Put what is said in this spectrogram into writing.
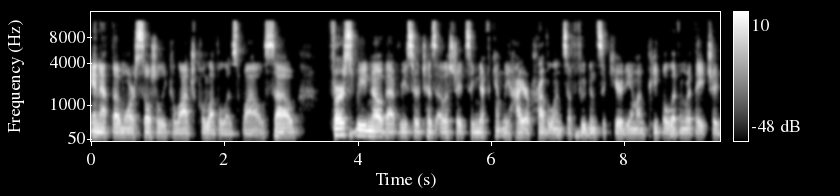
and at the more social ecological level as well. So, first, we know that research has illustrated significantly higher prevalence of food insecurity among people living with HIV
